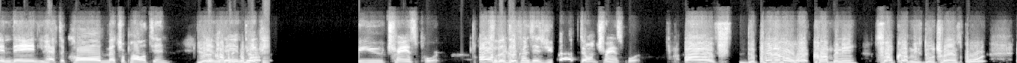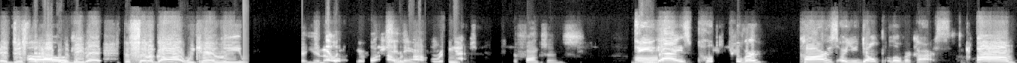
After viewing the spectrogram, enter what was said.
and then you have to call Metropolitan, Yeah, and then they up. you transport. Um, so the difference is you guys don't transport. Uh, depending on what company, some companies do transport. It just Oh, happened to be that the synagogue we can't leave. You know, Your for station hours there. operating the functions. Do you Um, guys pull over cars or you don't pull over cars? Um,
